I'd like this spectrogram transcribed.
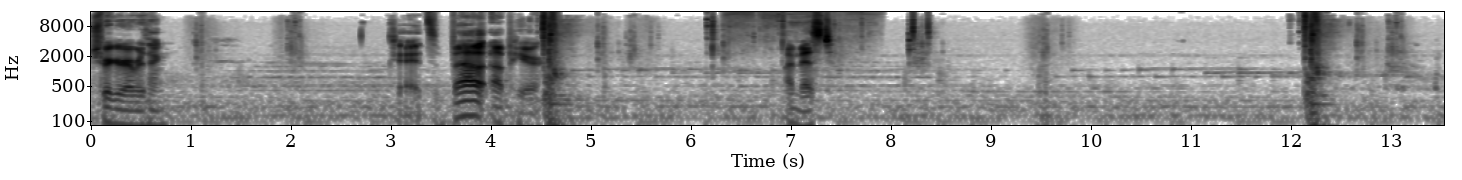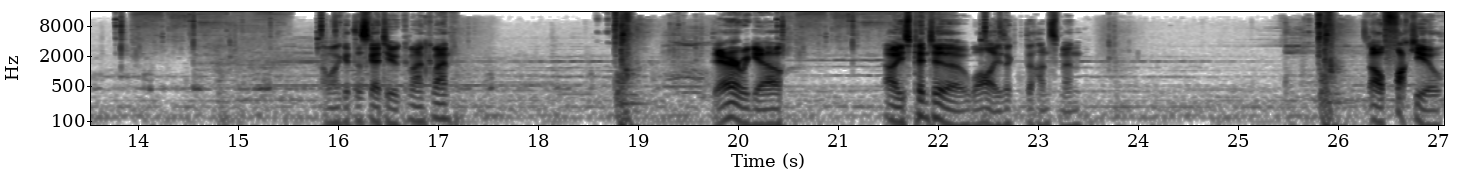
trigger everything. Okay, it's about up here. I missed. I want to get this guy too. Come on, come on. There we go. Oh, he's pinned to the wall. He's like the huntsman. Oh, fuck you.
